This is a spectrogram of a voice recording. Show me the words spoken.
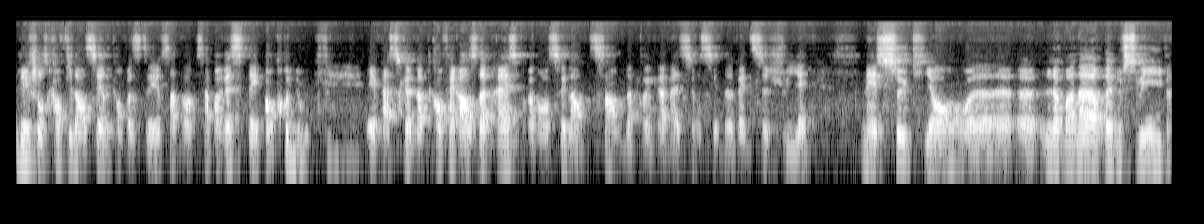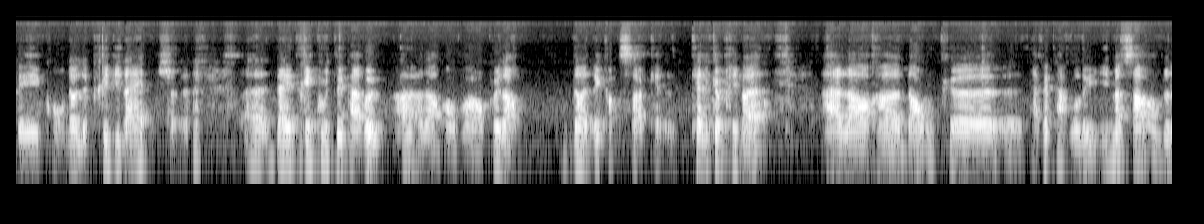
les choses confidentielles qu'on va se dire. Ça va rester entre nous et parce que notre conférence de presse pour annoncer l'ensemble de la programmation, c'est le 26 juillet. Mais ceux qui ont euh, euh, le bonheur de nous suivre et qu'on a le privilège euh, d'être écoutés par eux, hein, alors on, va, on, peut leur donner comme ça quelques primeurs. Alors, donc, tu avais parlé, il me semble,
